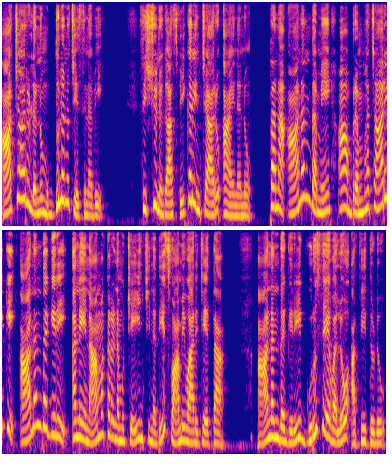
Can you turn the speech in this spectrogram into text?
ఆచారులను ముగ్ధులను చేసినవి. శిష్యునిగా స్వీకరించారు ఆయనను. తన ఆనందమే ఆ బ్రహ్మచారికి ఆనందగిరి అనే నామకరణము చేయించినది స్వామివారి చేత. ఆనందగిరి గురుసేవలో అతీతుడు.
